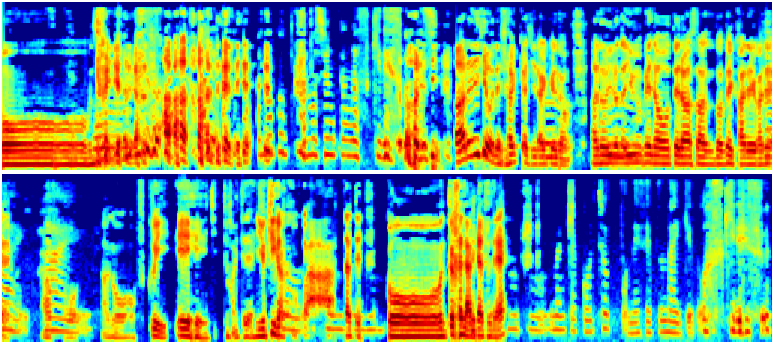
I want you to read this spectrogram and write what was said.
ゴーンとか言う。ああれった。あの、あの瞬間が好きです。あれ、あれいいよね、さっきか知らんけど、あの、いろんな有名なお寺さんのね、鐘がね、はい。あの、福井永平寺とか言ってね、雪がこう、ガーッだって、ゴーンとかなるやつね。なんかこう、ちょっとね、切ないけど、好きです。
